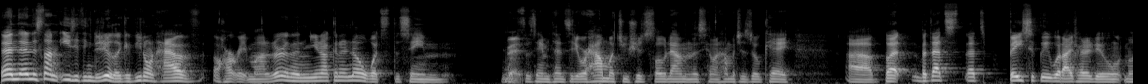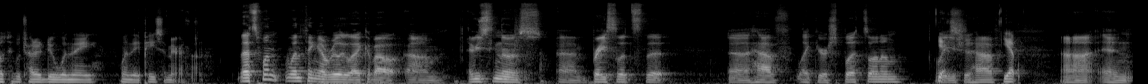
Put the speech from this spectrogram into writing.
and and it's not an easy thing to do. Like if you don't have a heart rate monitor, then you're not going to know what's the same, what's Right. the same intensity, or how much you should slow down on this hill and how much is okay. Uh, but but that's that's basically what I try to do. and What most people try to do when they when they pace a marathon. That's one one thing I really like about. Um, have you seen those um, bracelets that uh, have like your splits on them? What you should have. Yep. Uh, and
